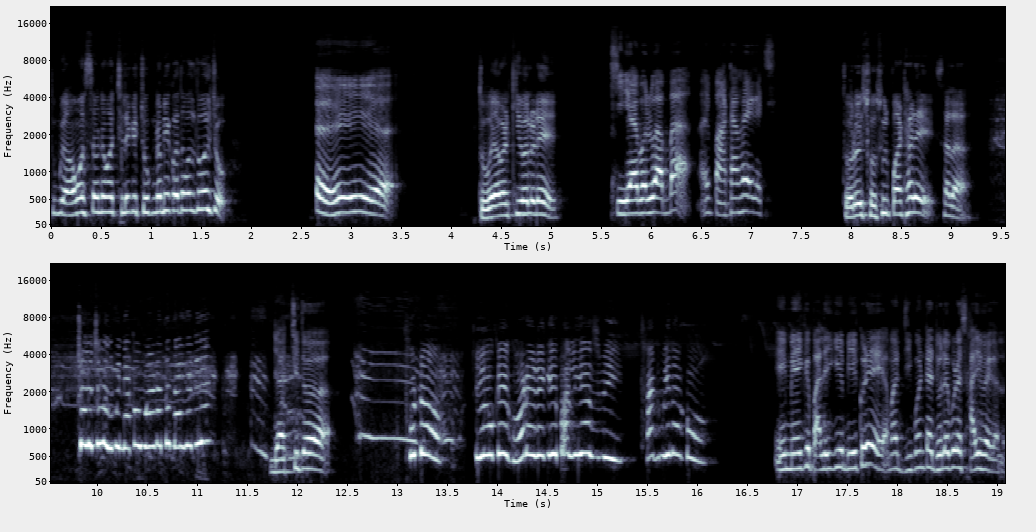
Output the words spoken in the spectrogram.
তুমি আমার সামনে আমার ছেলেকে চোখ নামিয়ে কথা বলতে বলছো? তোর আবার কি হলো রে? কি আর বলব আব্বা? আমি পাঠা হয়ে গেছি। তোর ওই শ্বশুর পাঠা রে শালা। চলো চলো তুমি নাকো মারো তো দাঁড়িয়ে দাঁড়িয়ে যাচ্ছি তো। ফুটো তুই ওকে ঘরে রেখে পালিয়ে আসবি। থাকবি না কো। এই মেয়েকে পালিয়ে গিয়ে বিয়ে করে আমার জীবনটা জ্বলে পড়ে ছাই হয়ে গেল।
